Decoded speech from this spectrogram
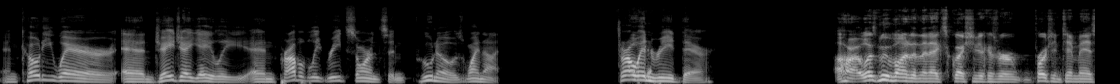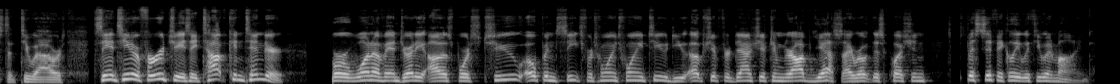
and Cody Ware and JJ Yeley and probably Reed Sorenson. Who knows? Why not? Throw in Reed there. All right, let's move on to the next question because we're approaching 10 minutes to two hours. Santino Ferrucci is a top contender for one of Andretti Autosport's two open seats for 2022. Do you upshift or downshift him, Rob? Yes, I wrote this question specifically with you in mind.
